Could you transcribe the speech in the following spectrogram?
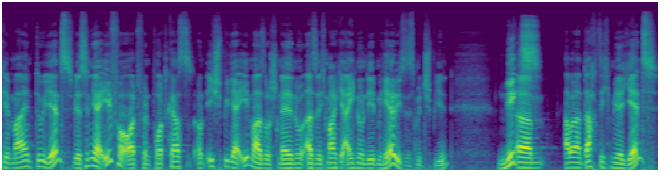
gemeint, du Jens, wir sind ja eh vor Ort für einen Podcast und ich spiele ja eh mal so schnell nur, also ich mache ja eigentlich nur nebenher dieses Mitspielen. Nix. Ähm, aber dann dachte ich mir, Jens,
